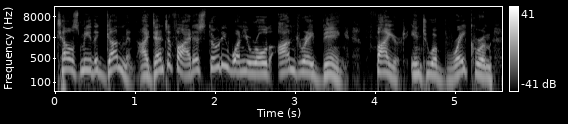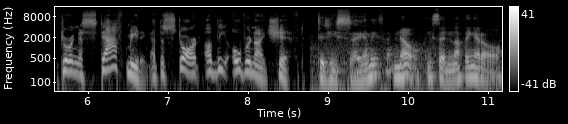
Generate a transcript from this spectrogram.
tells me the gunman, identified as 31 year old Andre Bing, fired into a break room during a staff meeting at the start of the overnight shift. Did he say anything? No, he said nothing at all.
